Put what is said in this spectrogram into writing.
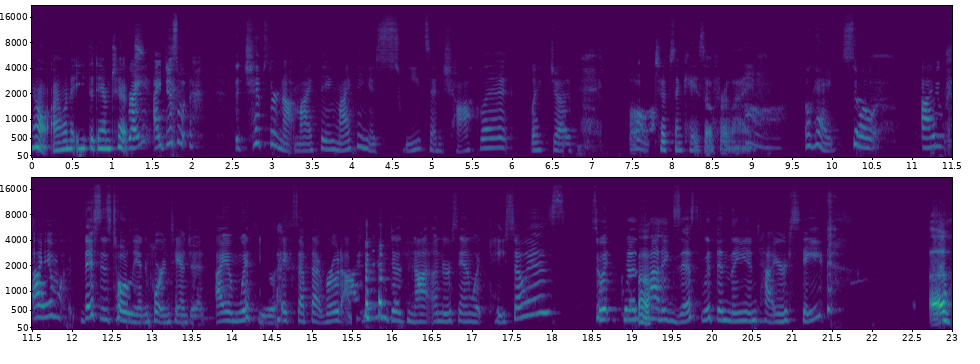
No, I want to eat the damn chips. right? I just the chips are not my thing. My thing is sweets and chocolate. Like just oh. Chips and queso for life. okay, so I I am this is totally an important tangent. I am with you, except that Rhode Island does not understand what queso is. So it does Ugh. not exist within the entire state. Ugh.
